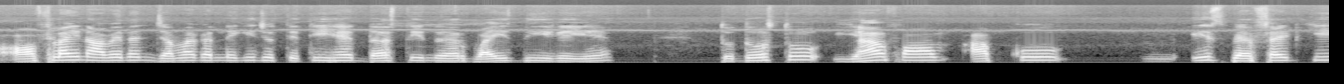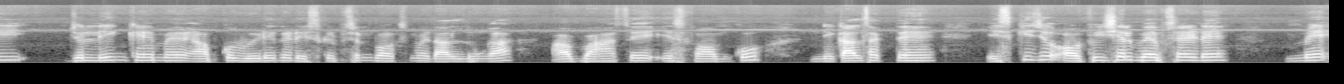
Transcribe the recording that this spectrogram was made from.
ऑफलाइन आवेदन जमा करने की जो तिथि है, दस तीन दो हज़ार बाईस दी गई है। तो दोस्तों, यह फॉर्म आपको इस वेबसाइट की जो लिंक है, मैं आपको वीडियो के डिस्क्रिप्शन बॉक्स में डाल दूँगा। आप वहाँ से इस फॉर्म को निकाल सकते हैं। इसकी जो ऑफिशियल वेबसाइट है मैं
